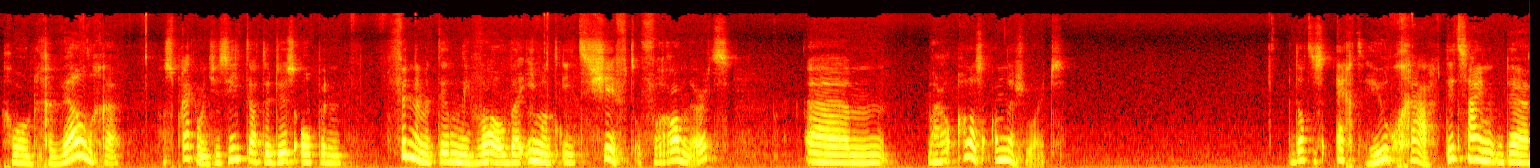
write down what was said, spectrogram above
gewoon geweldige gesprekken. Want je ziet dat er dus op een fundamenteel niveau bij iemand iets shift of verandert. Um, waardoor alles anders wordt. Dat is echt heel gaaf. Dit zijn de,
